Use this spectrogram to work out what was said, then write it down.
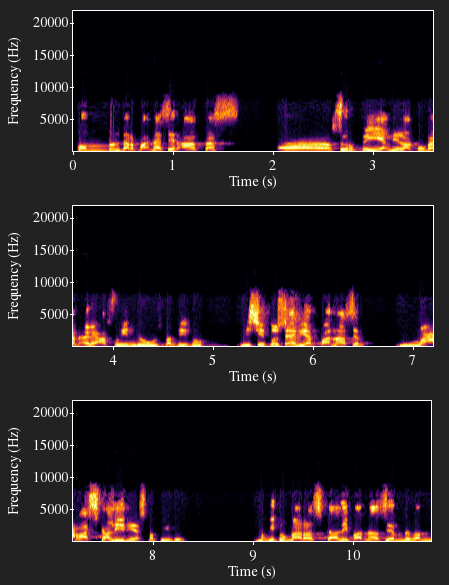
komentar Pak Nasir atas uh, survei yang dilakukan oleh Aswindu seperti itu. Di situ saya lihat Pak Nasir marah sekali dia seperti itu. Begitu marah sekali Pak Nasir dengan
